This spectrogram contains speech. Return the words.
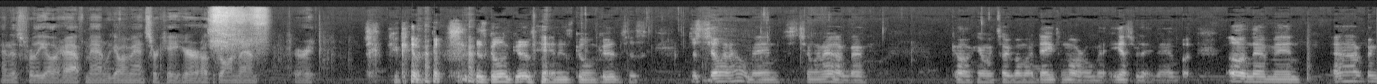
And as for the other half, man, we got my man Sir K here. How's it going, man? Very. It's going good, man. It's going good. Just, just chilling out, man. Just chilling out, man. God, can't wait to tell you about my day tomorrow, man. Yesterday, man. But other than that, man, I've been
